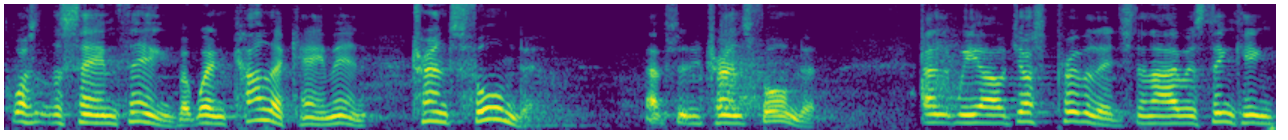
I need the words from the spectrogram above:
It wasn't the same thing, but when colour came in, transformed it. Absolutely transformed it. And we are just privileged. And I was thinking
